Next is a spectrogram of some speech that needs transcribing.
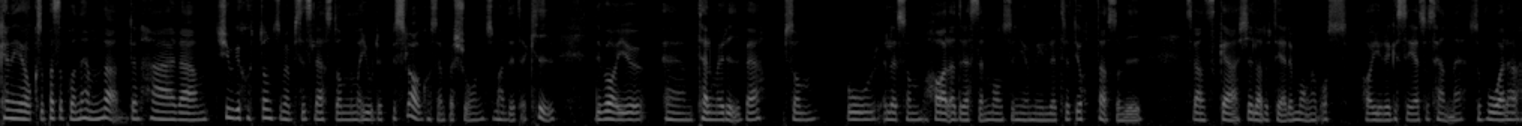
kan jag också passa på att nämna den här ehm, um, 2017 som jag precis läste om när man gjorde ett beslag hos en person som hade ett arkiv. Det var ju ehm, um, Telma Uribe som bor eller som har adressen Monsignor Müller 38 som vi svenska Chileadopterade, många av oss har ju registrerats hos henne så våra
